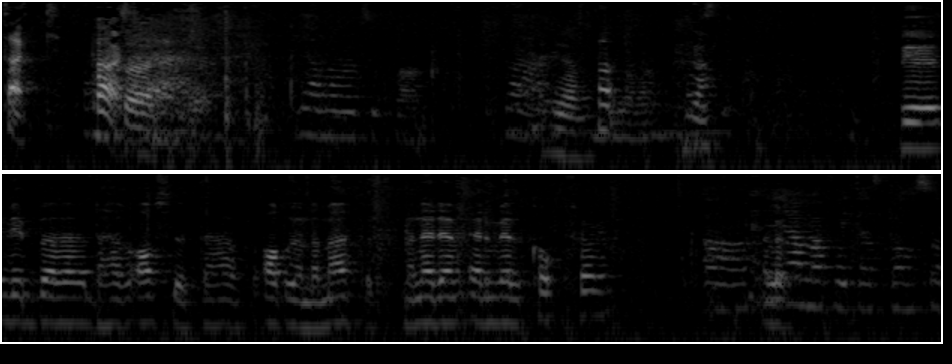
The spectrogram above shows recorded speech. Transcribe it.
tack. Tack. Ja. Ja. Vi, vi bör, behöver avsluta här, avrunda mötet. Men är det, är det en väldigt kort fråga? Ja, hur gör man för att hitta en sponsor?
